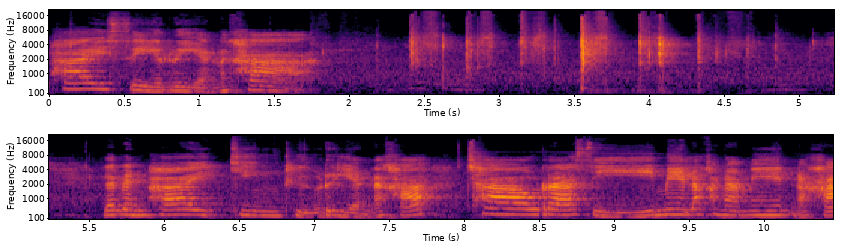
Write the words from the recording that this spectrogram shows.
ไพ่สี่เหรียญค่ะ และเป็นไพ่คิงถือเหรียญนะคะ ชาวราศีเมษลัคนาเมษนะคะ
